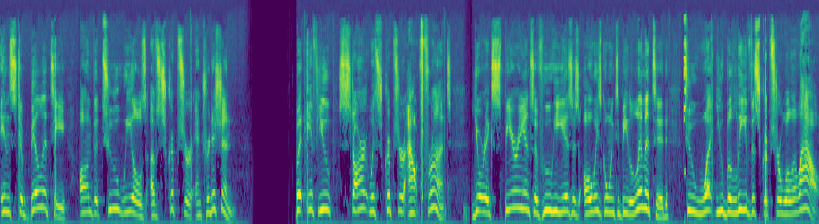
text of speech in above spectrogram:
in stability on the two wheels of Scripture and tradition. But if you start with Scripture out front, your experience of who he is is always going to be limited to what you believe the scripture will allow.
